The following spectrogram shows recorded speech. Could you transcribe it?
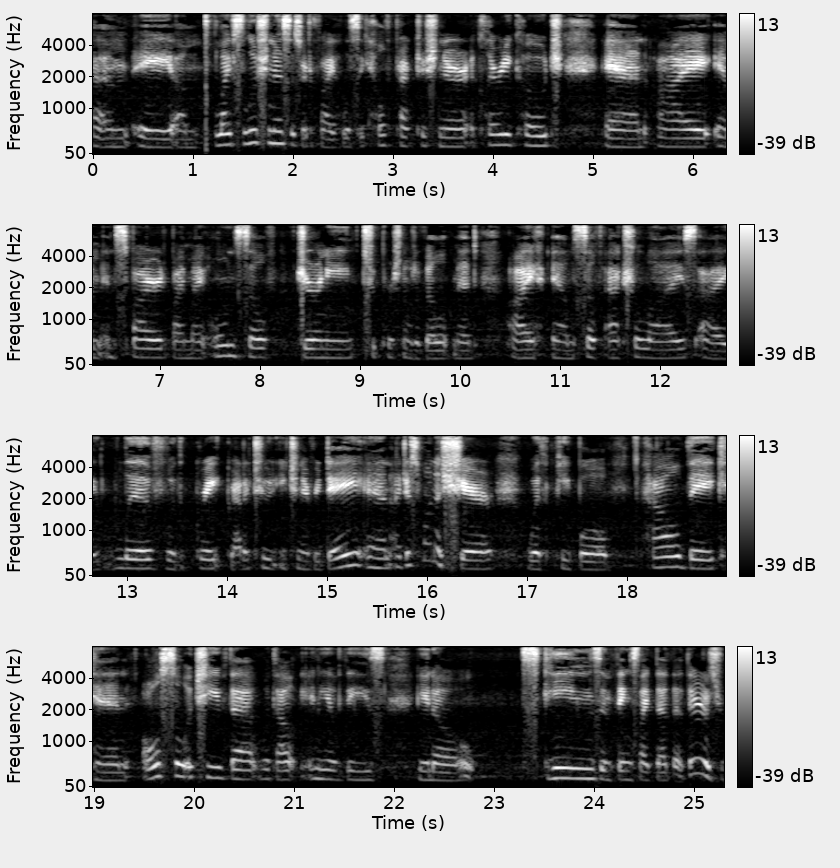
am a um, life solutionist, a certified holistic health practitioner, a clarity coach, and I am inspired by my own self journey to personal development. I am self actualized. I live with great gratitude each and every day, and I just want to share with people how they can also achieve that without any of these, you know, schemes and things like that. That there is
